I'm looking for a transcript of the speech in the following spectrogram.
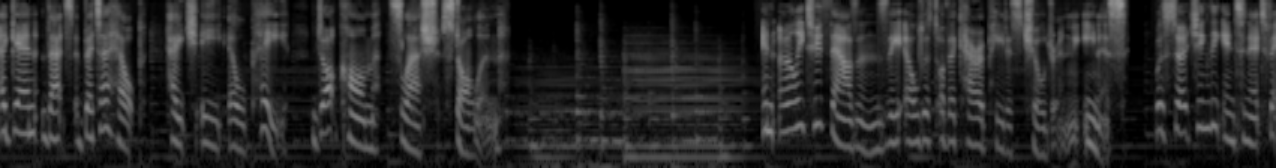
Again, that's betterhelp, H-E-L-P, dot com slash stolen. In early 2000s, the eldest of the Karipidis children, Enos, was searching the internet for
